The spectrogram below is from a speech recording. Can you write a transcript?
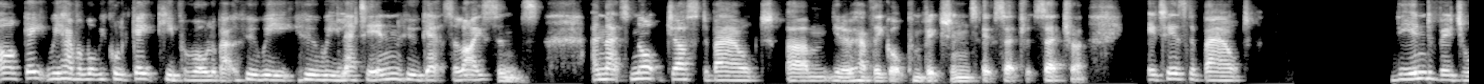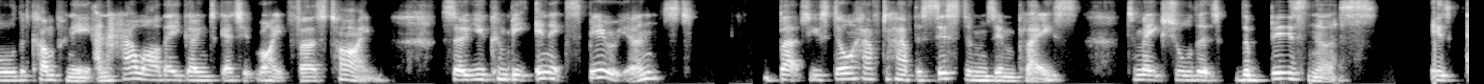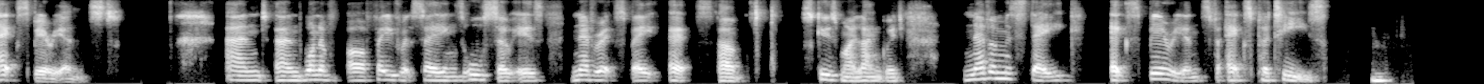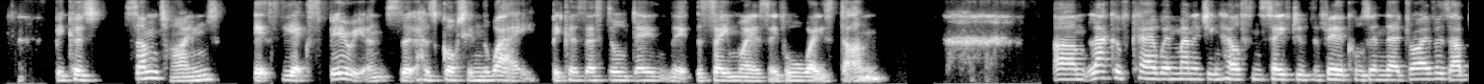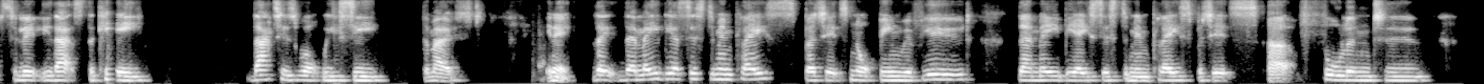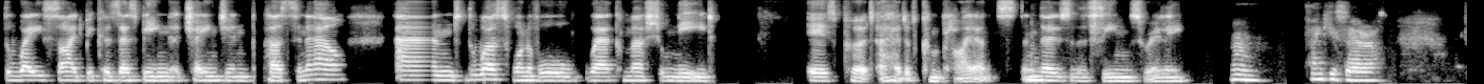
our gate we have a, what we call a gatekeeper role about who we who we let in who gets a license. And that's not just about um, you know have they got convictions etc etc it is about the individual the company and how are they going to get it right first time. So you can be inexperienced but you still have to have the systems in place to make sure that the business is experienced. And, and one of our favorite sayings also is never expect, ex, um, excuse my language, never mistake experience for expertise. Because sometimes it's the experience that has got in the way because they're still doing it the same way as they've always done. Um, lack of care when managing health and safety of the vehicles and their drivers, absolutely, that's the key. That is what we see the most. you know, they, there may be a system in place, but it's not being reviewed. There may be a system in place, but it's uh, fallen to the wayside because there's been a change in personnel. And the worst one of all, where commercial need is put ahead of compliance. And mm. those are the themes, really. Mm. Thank you, Sarah.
